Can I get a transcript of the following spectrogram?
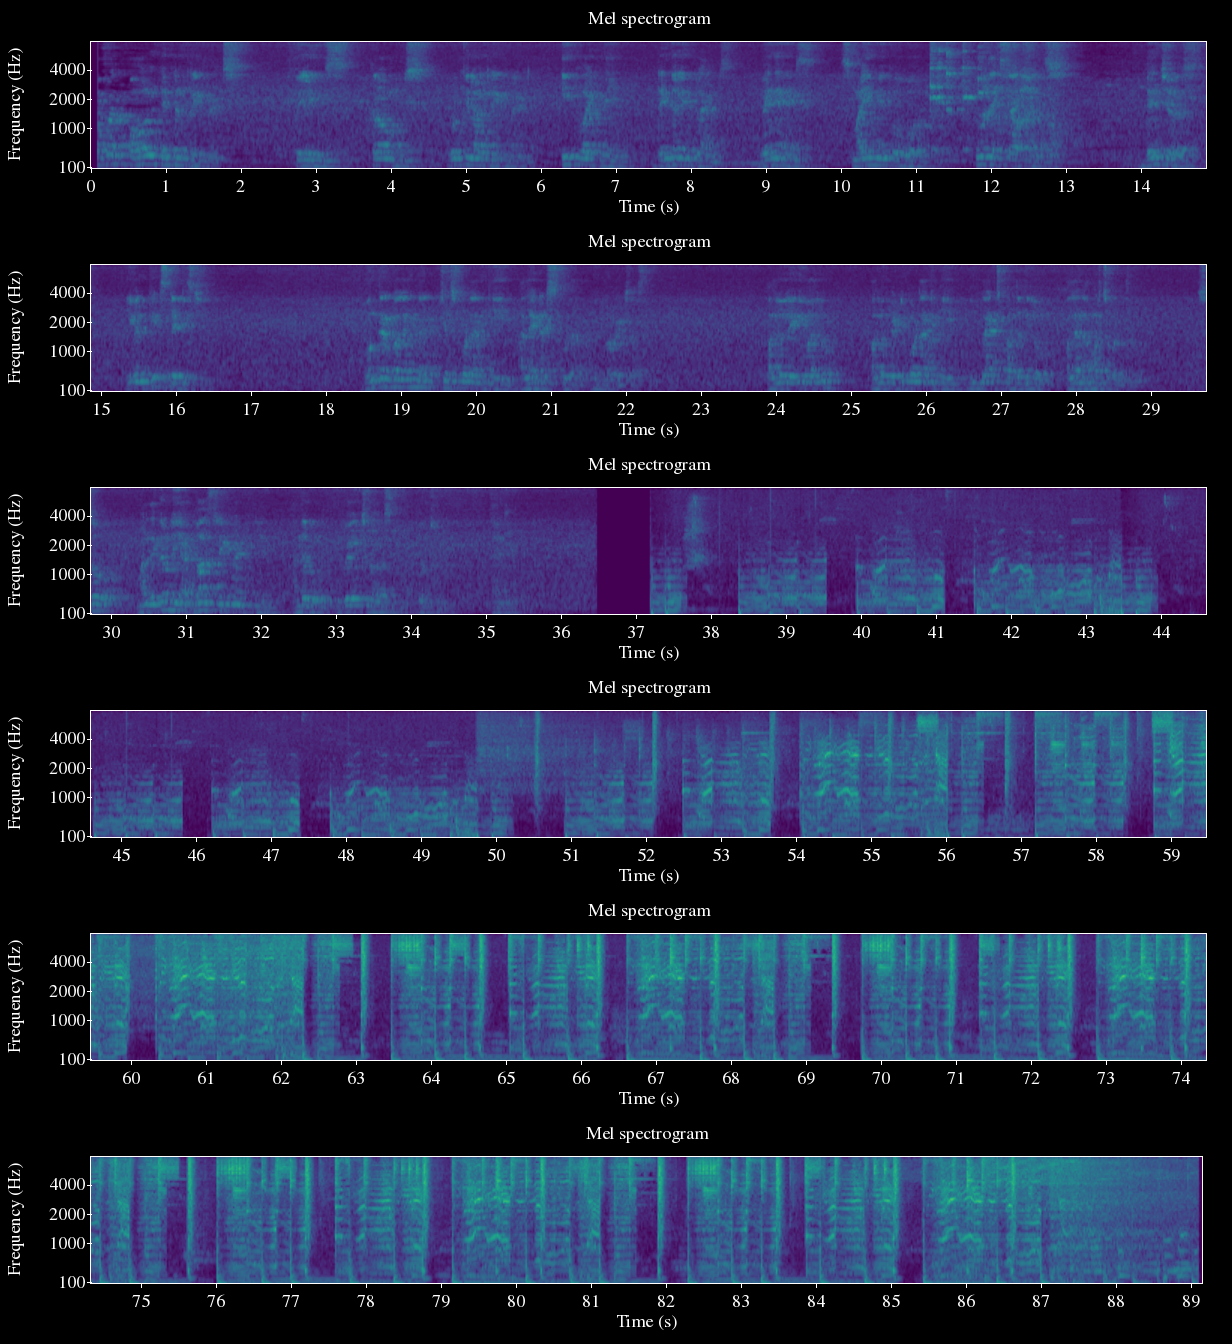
Offer all dental treatments fillings crowns root canal treatment teeth whitening dental implants veneers smile make over tooth extractions dentures even kids dentistry వంకర పళ్ళని కరెక్ట్ చేసుకోవడానికి అలైనర్స్ కూడా మేము ప్రొవైడ్ చేస్తాం. పళ్ళు లేని వాళ్ళు పళ్ళు పెట్టుకోవడానికి ఇంప్లాంట్స్ పద్ధతిలో పళ్ళని అమర్చబడుతుంది. సో మన దగ్గర ఉన్న ఈ అడ్వాన్స్ ట్రీట్మెంట్ని అందరూ ఉపయోగించుకోవాల్సింది కోరుచున్నాను థ్యాంక్ యూ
